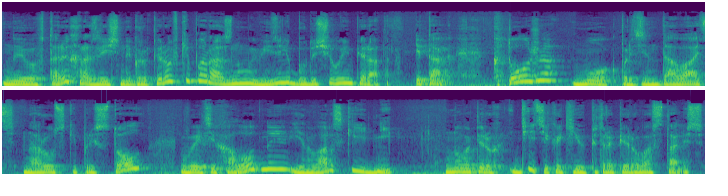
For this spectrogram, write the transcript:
Ну и во-вторых, различные группировки по-разному видели будущего императора. Итак, кто же мог претендовать на русский престол в эти холодные январские дни? Ну, во-первых, дети какие у Петра Первого остались.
